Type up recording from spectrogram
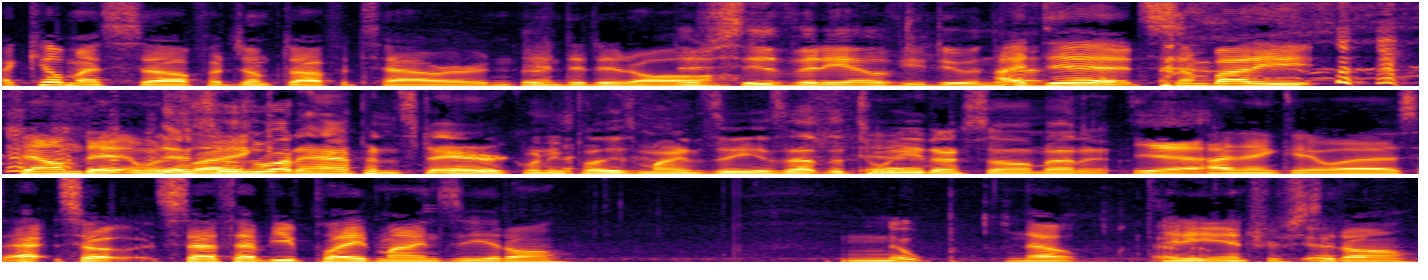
I killed myself. I jumped off a tower and Did- ended it all. did you see the video of you doing that? I did. Somebody filmed it and was this like, is what happens to Eric when he plays Mine Z. Is that the tweet Yeah. I saw about it? Yeah. I think it was. Uh, So, Seth, have you played Mine Z at all? Nope. Nope. Any interest yeah. at all?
